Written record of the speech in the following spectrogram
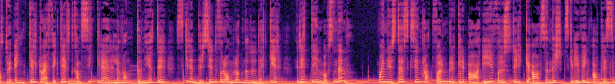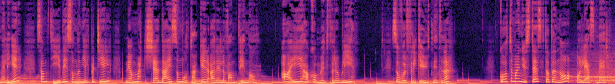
At du enkelt og effektivt kan sikre relevante nyheter skreddersydd for områdene du dekker, rett i innboksen din? MyNewsDesk sin plattform bruker AI for å styrke avsenders skriving av pressemeldinger, samtidig som den hjelper til med å matche deg som mottaker av relevant innhold. AI har kommet for å bli, så hvorfor ikke utnytte det? Gå til mynewsdesk.no og les mer.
